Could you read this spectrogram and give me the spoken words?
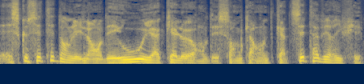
Est-ce que c'était dans les Landes et où et à quelle heure en décembre 44 C'est à vérifier.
